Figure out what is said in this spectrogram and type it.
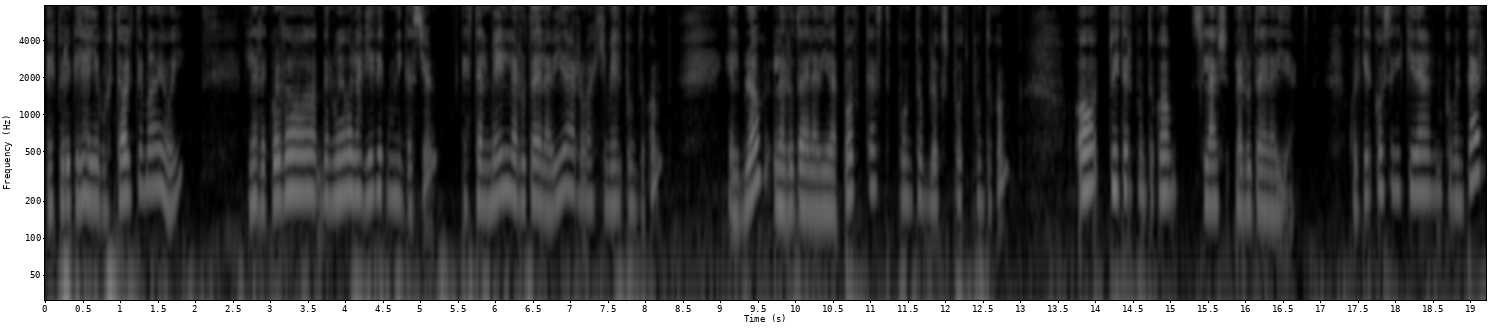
Espero que les haya gustado el tema de hoy. Les recuerdo de nuevo las vías de comunicación. Está el mail la ruta de la el blog la ruta de la vida podcast.blogspot.com o twitter.com slash la ruta de la vida. Cualquier cosa que quieran comentar,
